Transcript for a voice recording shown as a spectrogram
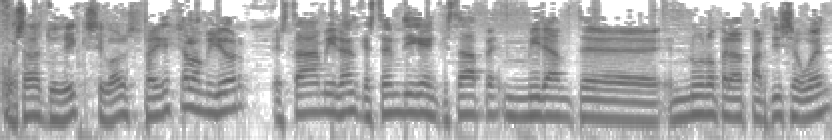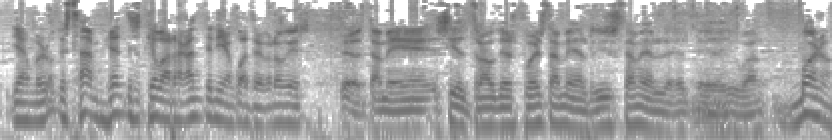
Pues ara t'ho dic, si vols. Perquè és que a lo millor està mirant, que estem dient que estava mirant eh, Nuno per al partit següent, i amb el que estava mirant és que Barragán tenia quatre grogues. Però també, si el trau després, també el risc també el, el, el, igual. Bueno,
